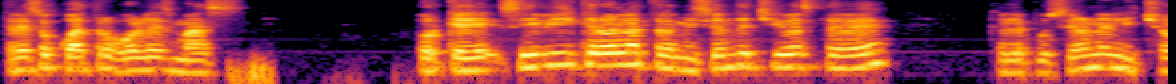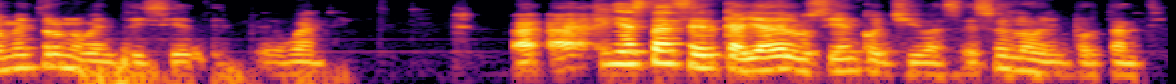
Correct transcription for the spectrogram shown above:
tres o cuatro goles más. Porque sí vi, creo, en la transmisión de Chivas TV que le pusieron el lichómetro 97, pero bueno. ya está cerca ya de los 100 con Chivas, eso es lo importante.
